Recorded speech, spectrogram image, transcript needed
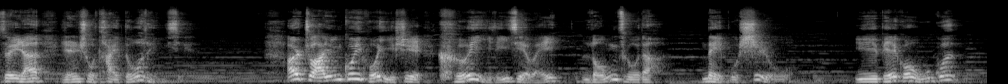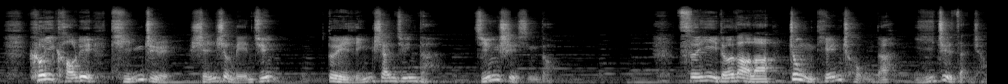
虽然人数太多了一些，而爪云归国一事可以理解为龙族的内部事务，与别国无关，可以考虑停止神圣联军对灵山军的军事行动。此意得到了众天宠的一致赞成。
